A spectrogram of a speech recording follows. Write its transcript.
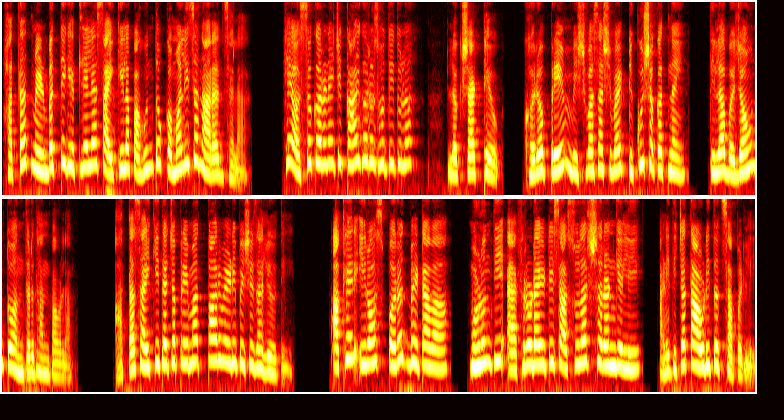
हातात मेणबत्ती घेतलेल्या सायकीला पाहून तो कमालीचा नाराज झाला. हे असं करण्याची काय गरज होती तुला? लक्षात ठेव खरं प्रेम विश्वासाशिवाय टिकू शकत नाही. तिला बजावून तो अंतर्धान पावला. आता सायकी त्याच्या प्रेमात पार वेडीपेशी झाली होती. अखेर इरॉस परत भेटावा म्हणून ती ॲफ्रोडायटी सासूलाच शरण गेली आणि तिच्या तावडीतच सापडली.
